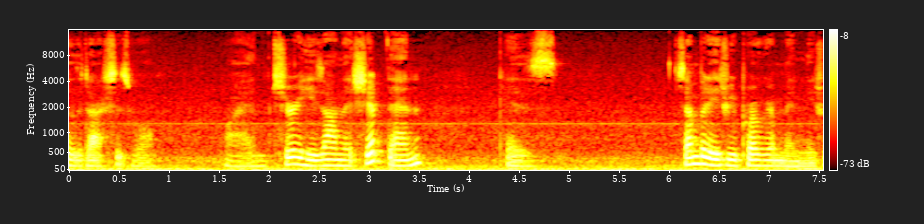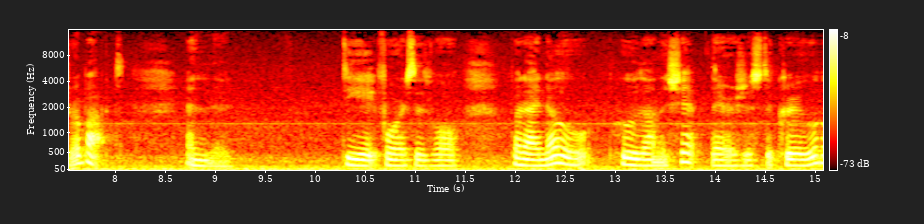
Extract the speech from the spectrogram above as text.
So the doctor says, Well, well I'm sure he's on the ship then, because somebody's reprogramming these robots. And the D84 says, Well, but I know who's on the ship. There's just the crew,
